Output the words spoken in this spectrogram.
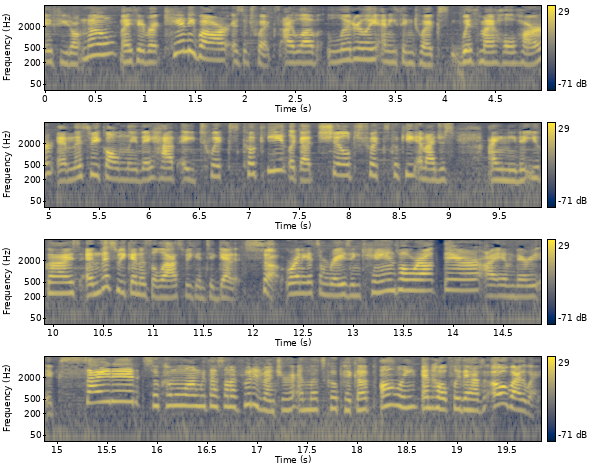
if you don't know, my favorite candy bar is a Twix. I love literally anything Twix with my whole heart. And this week only, they have a Twix cookie, like a chilled Twix cookie, and I just, I need it, you guys. And this weekend is the last weekend to get it. So we're gonna get some Raising Cane's while we're out there. I am very excited. So come along with us on a food adventure and let's go pick up Ollie. And hopefully they have, oh, by the way,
